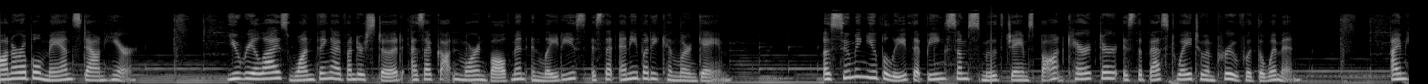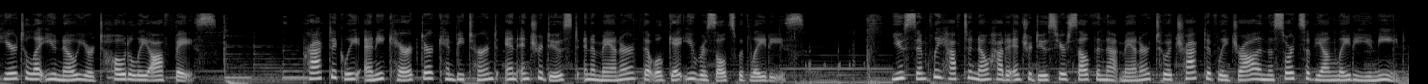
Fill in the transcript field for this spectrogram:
Honorable mans down here. You realize one thing I've understood as I've gotten more involvement in ladies is that anybody can learn game. Assuming you believe that being some smooth James Bond character is the best way to improve with the women. I'm here to let you know you're totally off base. Practically any character can be turned and introduced in a manner that will get you results with ladies. You simply have to know how to introduce yourself in that manner to attractively draw in the sorts of young lady you need.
